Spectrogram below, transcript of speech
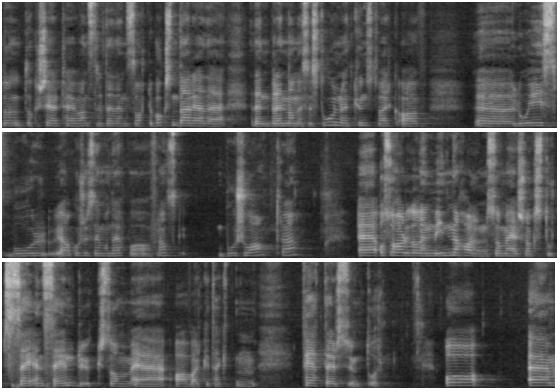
dere ser til venstre. Det er den svarte boksen. Der er det den brennende stolen, et kunstverk av eh, Louise Bour... Ja, hvordan sier man det på fransk? Bourgeois, tror jeg. Eh, og så har du da den minnehallen, som er et slags stort se en seilduk som er av arkitekten Peter Sumtor. Og eh,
